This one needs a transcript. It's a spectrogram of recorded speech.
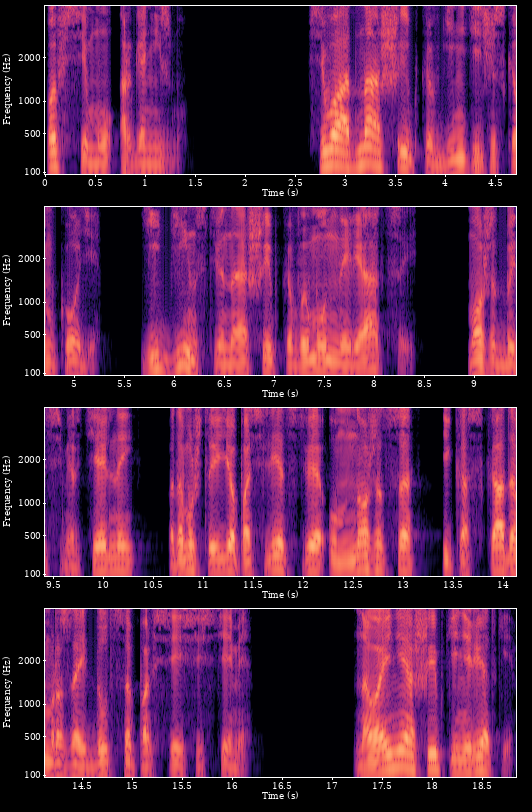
по всему организму. Всего одна ошибка в генетическом коде, единственная ошибка в иммунной реакции, может быть смертельной, потому что ее последствия умножатся и каскадом разойдутся по всей системе. На войне ошибки нередки.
